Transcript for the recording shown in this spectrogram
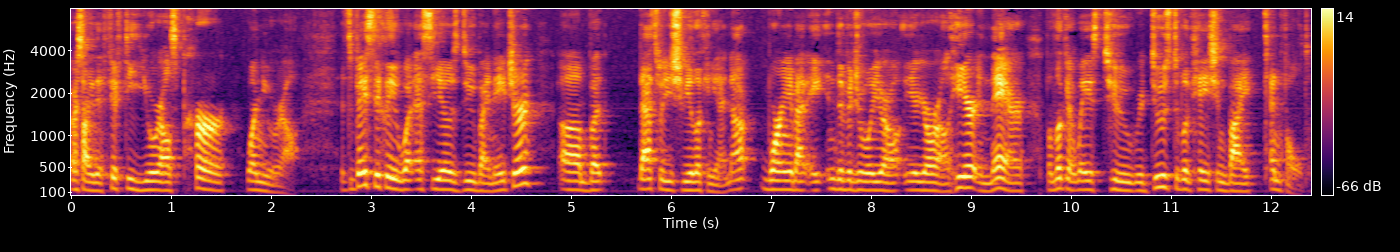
or sorry, the 50 URLs per one URL. It's basically what SEOs do by nature, um, but that's what you should be looking at. Not worrying about an individual URL, URL here and there, but look at ways to reduce duplication by tenfold.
